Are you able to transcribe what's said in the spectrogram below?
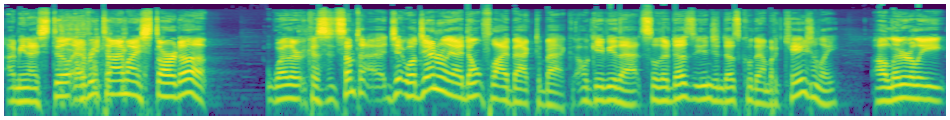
I mean, I still every time I start up, whether because sometimes, well, generally I don't fly back to back. I'll give you that. So there does the engine does cool down, but occasionally I'll literally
